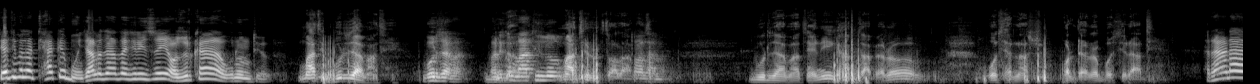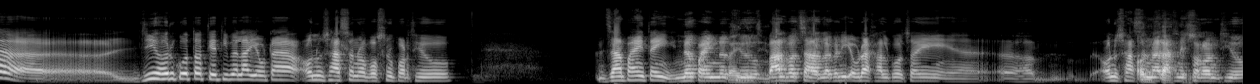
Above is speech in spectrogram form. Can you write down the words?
त्यति बेला ठ्याक्कै भुइँचालो जाँदाखेरि चाहिँ हजुर कहाँ हुनुहुन्थ्यो? माथि बुर्जामा थिएँ। बुर्जामा। भनेको माथिल्लो माथिल्लो तलामा बुर्जामा थिएँ नि घाम तापेर ओथ्याना पल्टेर बसिरहेको थिएँ। राणाजीहरूको त त्यति बेला एउटा अनुशासनमा बस्नु पर्थ्यो। जहाँ पाएँ त्यहीँ हिँड्न पाइन्न थियो। बालबच्चाहरूलाई पनि एउटा खालको चाहिँ अनुशासनमा अनुशासन। राख्ने चलन थियो।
